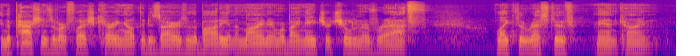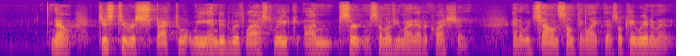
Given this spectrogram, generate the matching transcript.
in the passions of our flesh, carrying out the desires of the body and the mind, and were by nature children of wrath, like the rest of mankind. Now, just to respect what we ended with last week, I'm certain some of you might have a question. And it would sound something like this Okay, wait a minute.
